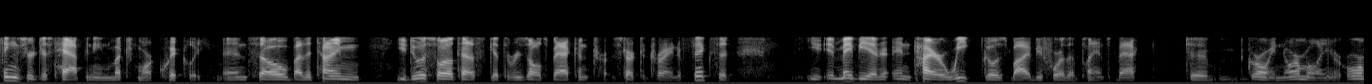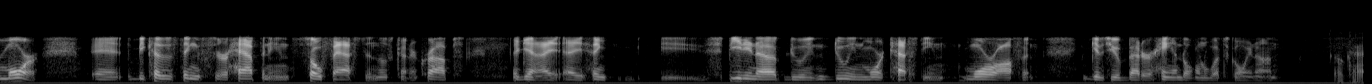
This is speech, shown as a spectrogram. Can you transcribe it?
things are just happening much more quickly, and so by the time you do a soil test, get the results back, and tr- start to trying to fix it, it may be an entire week goes by before the plant's back to growing normally or, or more and because things are happening so fast in those kind of crops, again, I, I think speeding up, doing doing more testing more often, gives you a better handle on what's going on. Okay.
